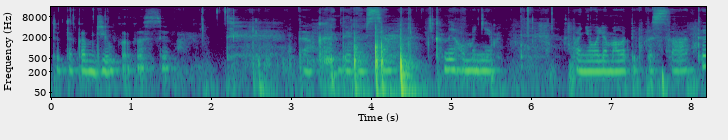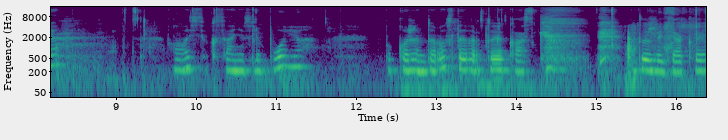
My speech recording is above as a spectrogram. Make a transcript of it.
Тут така бджілка красива. Так, дивимося. Книгу мені пані Оля мала підписати. Ось Оксані з любов'ю. Бо кожен дорослий вартує казки. Дуже дякую.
